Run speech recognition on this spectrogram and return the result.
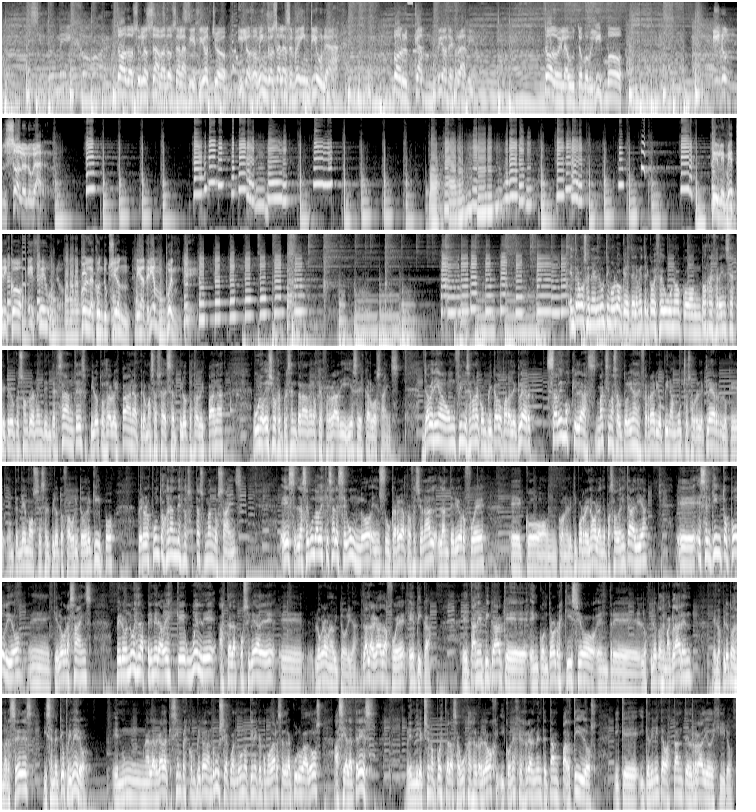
Todos los sábados a las 18 y los domingos a las 21. Por Campeones Radio. Todo el automovilismo en un solo lugar. Telemétrico F1, con la conducción de Adrián Puente. Entramos en el último bloque de Telemétrico F1 con dos referencias que creo que son realmente interesantes, pilotos de habla hispana, pero más allá de ser pilotos de habla hispana, uno de ellos representa nada menos que a Ferrari y ese es Carlos Sainz. Ya venía un fin de semana complicado para Leclerc, sabemos que las máximas autoridades de Ferrari opinan mucho sobre Leclerc, lo que entendemos es el piloto favorito del equipo, pero los puntos grandes los está sumando Sainz. Es la segunda vez que sale segundo en su carrera profesional, la anterior fue eh, con, el equipo Renault el año pasado en Italia. Eh, es el quinto podio eh, que logra Sainz, pero no es la primera vez que huele hasta la posibilidad de lograr una victoria. La largada fue épica. Tan épica que encontró el resquicio entre los pilotos de McLaren, los pilotos de Mercedes y se metió primero en una largada que siempre es complicada en Rusia cuando uno tiene que acomodarse de la curva 2 hacia la 3 en dirección opuesta a las agujas del reloj y con ejes realmente tan partidos y que, que limita bastante el radio de giro.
